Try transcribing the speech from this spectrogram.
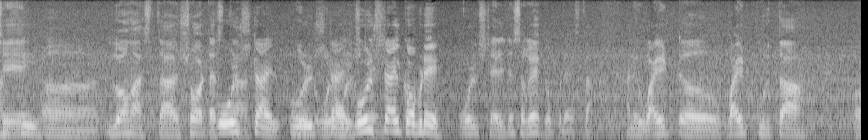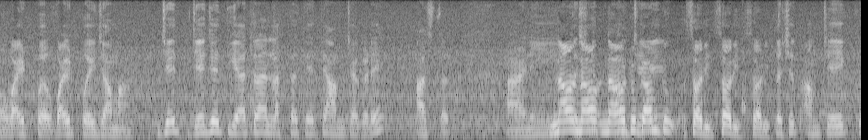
जे. लॉंग आसता शॉर्ट आसता old style old style old style कपडे. ओल्ड स्टाईलचे सगळे कपडे असतात. आणि वाईट वाईट कुर्ता प वाईट पैजामा जे जे जे तियात्रान लागतात ते ते आमच्याकडे असतात. आणि नाव नाव नाव to come to sorry sorry sorry तसेच आमचे एक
